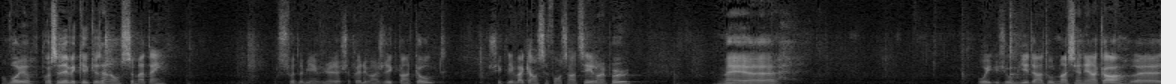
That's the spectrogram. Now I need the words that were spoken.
On va procéder avec quelques annonces ce matin. On vous souhaite la bienvenue à la chapelle évangélique Pentecôte. Je sais que les vacances se font sentir un peu, mais euh, oui, j'ai oublié tantôt de mentionner encore euh,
